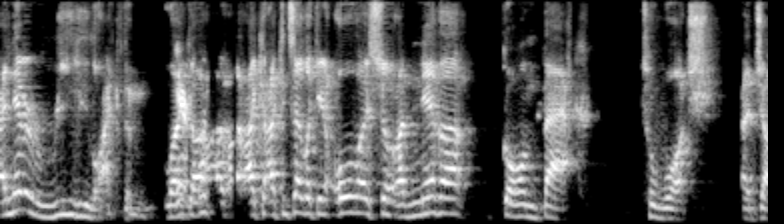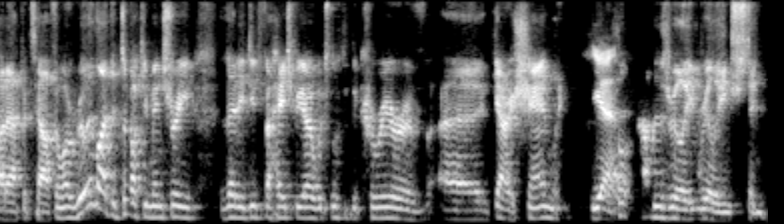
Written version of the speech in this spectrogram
I never really liked them. Like yeah. I, I, I, can say, like in all those films, I've never gone back to watch a Judd Apatow film. I really like the documentary that he did for HBO, which looked at the career of uh, Garry Shandling. Yeah, that was really really interesting.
